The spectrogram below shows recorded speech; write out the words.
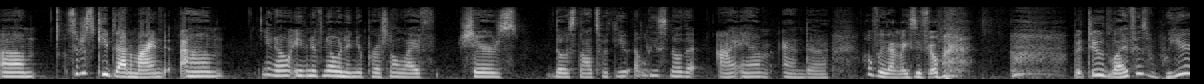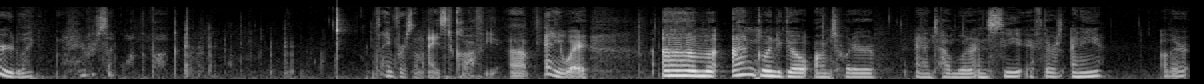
Um, so just keep that in mind. Um, you know, even if no one in your personal life shares those thoughts with you, at least know that I am, and uh, hopefully that makes you feel better. but dude, life is weird. Like you're just like, what the fuck? Time for some iced coffee. Um, anyway, um, I'm going to go on Twitter and Tumblr and see if there's any other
